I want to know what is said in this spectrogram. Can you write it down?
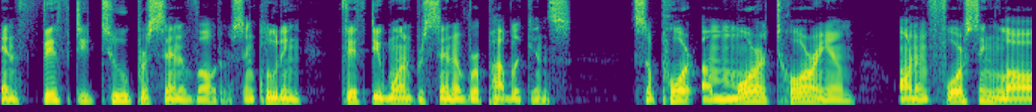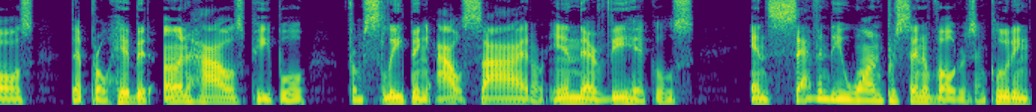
And 52% of voters, including 51% of Republicans, support a moratorium on enforcing laws that prohibit unhoused people from sleeping outside or in their vehicles, and 71% of voters, including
